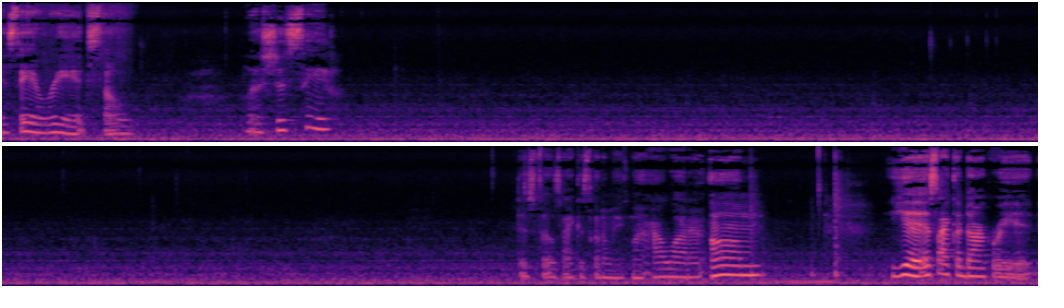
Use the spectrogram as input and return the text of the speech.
it said red, so let's just see. This feels like it's gonna make my eye water. Um, yeah, it's like a dark red.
